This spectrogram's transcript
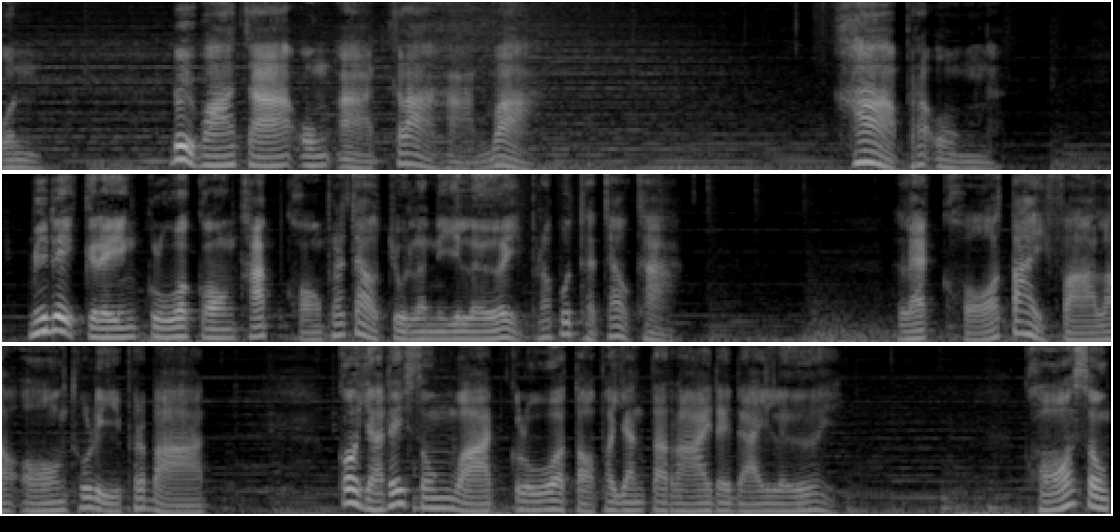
วล ด้วยวาจาองค์อาจกล้าหาญว่า ข้าพระองค์นะ ม่ได้เกรงกลัวกองทัพของพระเจ้าจุลนีเลยพระพุทธเจ้าค่ะ และขอใต้ฝ่าละอองธุลีพระบาท ก็อย่าได้ทรงหวาดกลัวต่อพยันตรายใด ๆเลย ขอทรง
